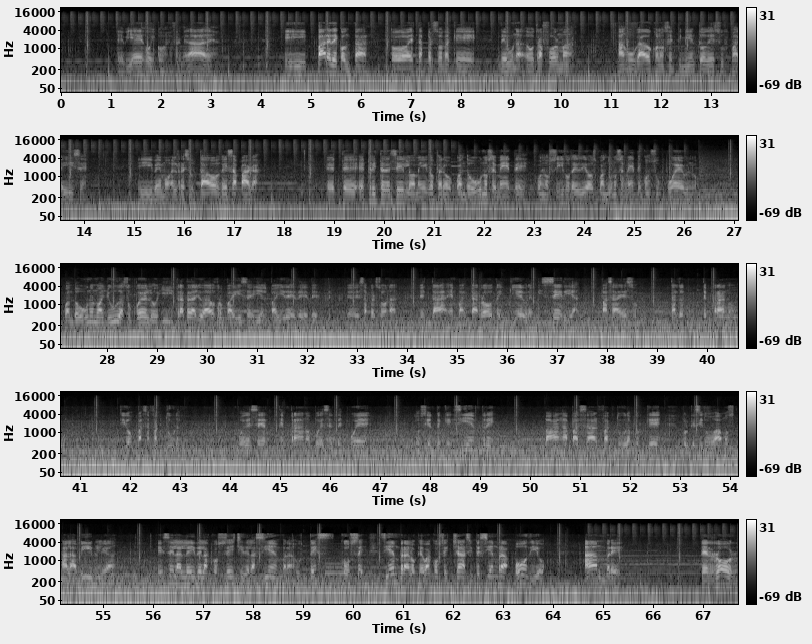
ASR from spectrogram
de viejo y con enfermedades. Y pare de contar todas estas personas que de una u otra forma han jugado con los sentimientos de sus países y vemos el resultado de esa paga. Este, es triste decirlo, amigos, pero cuando uno se mete con los hijos de Dios, cuando uno se mete con su pueblo, cuando uno no ayuda a su pueblo y trata de ayudar a otros países y el país de, de esa persona está en bancarrota, en quiebra, en miseria, pasa eso. Tarde o temprano, Dios pasa factura. Puede ser temprano, puede ser después, lo cierto es que siempre van a pasar factura. ¿Por qué? Porque si nos vamos a la Biblia, esa es la ley de la cosecha y de la siembra. Usted cose siembra lo que va a cosechar. Si usted siembra odio, hambre, terror,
